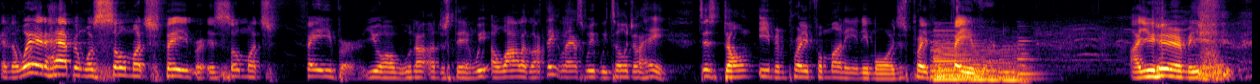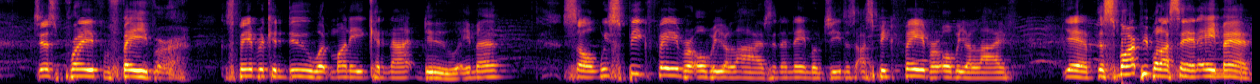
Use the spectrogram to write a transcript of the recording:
And the way it happened was so much favor. It's so much favor. You all will not understand. We a while ago, I think last week we told y'all, hey, just don't even pray for money anymore. Just pray for favor. Are you hearing me? just pray for favor. Because favor can do what money cannot do. Amen. So we speak favor over your lives in the name of Jesus. I speak favor over your life. Yeah, the smart people are saying amen.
